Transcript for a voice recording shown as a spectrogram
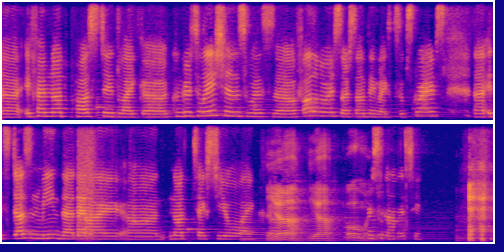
uh, if I'm not posted like uh, congratulations with uh, followers or something like subscribes, uh, it doesn't mean that I uh, not text you like yeah, yeah, oh my personality.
